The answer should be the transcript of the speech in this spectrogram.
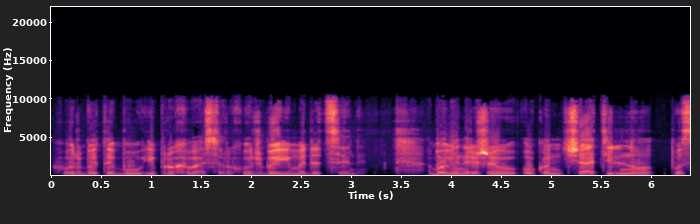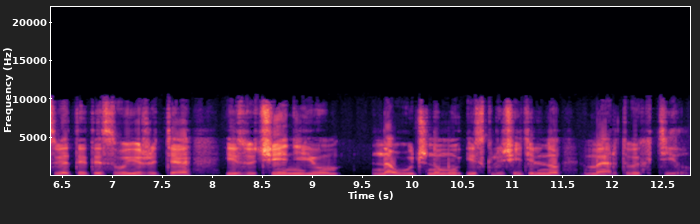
хоч би ти був і прохвесор, хоч би і медицини бо він рішив окончательно посвятити своє життя ізученню научному ісключительно мертвих тіл,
